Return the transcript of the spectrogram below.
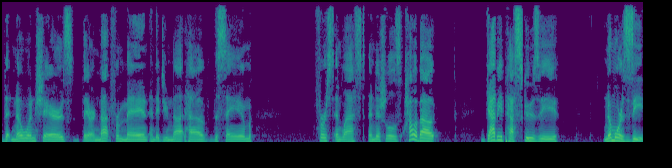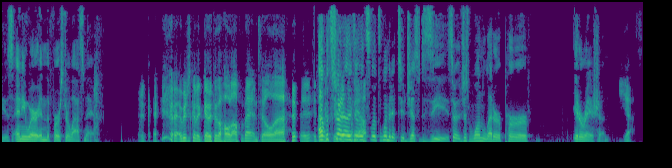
that no one shares. They are not from Maine, and they do not have the same first and last initials. How about Gabby Pascuzzi? No more Z's anywhere in the first or last name. Okay, are we just gonna go through the whole alphabet until? Uh, uh let's try to let's, let's, let's limit it to just Z. So just one letter per iteration. Yes.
